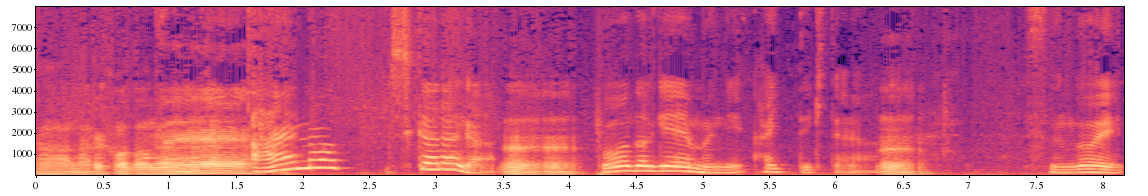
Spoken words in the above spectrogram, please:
ああなるほどね。あの力がうんうん。ボードゲームに入ってきたらうんすごい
